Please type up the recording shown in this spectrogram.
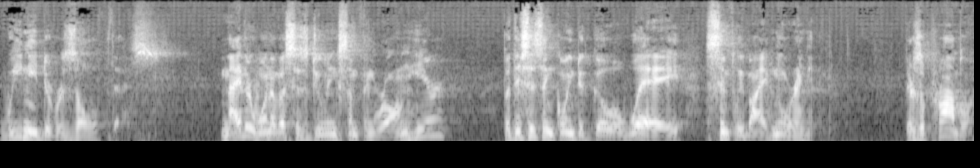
we need to resolve this. Neither one of us is doing something wrong here, but this isn't going to go away simply by ignoring it. There's a problem.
